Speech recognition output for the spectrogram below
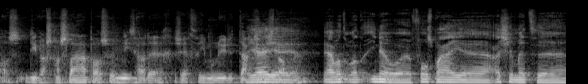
Als, die was gaan slapen als we hem niet hadden gezegd van je moet nu de taxi ja, stappen. Ja, ja. ja want, want Ino, uh, volgens mij uh, als je met uh,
